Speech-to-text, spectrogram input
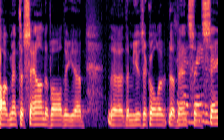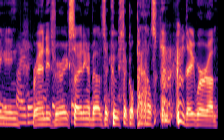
augment the sound of all the uh, the, the musical events and singing. Very Randy's very exciting about his acoustical panels. they were um,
